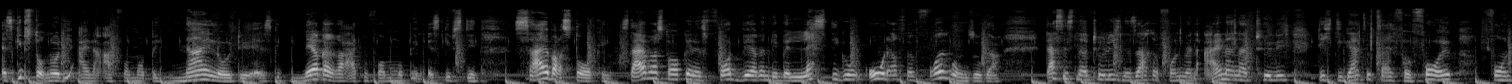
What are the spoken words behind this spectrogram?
es gibt doch nur die eine Art von Mobbing. Nein, Leute, es gibt mehrere Arten von Mobbing. Es gibt den Cyberstalking. Cyberstalking ist fortwährende Belästigung oder Verfolgung sogar. Das ist natürlich eine Sache von, wenn einer natürlich dich die ganze Zeit verfolgt, von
